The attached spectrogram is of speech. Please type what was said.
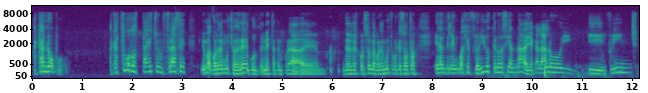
Acá no, po. Acá todo está hecho en frases. Yo me acordé mucho de Deadwood en esta temporada de, de Better Call me acordé mucho porque esos otros eran de lenguajes floridos que no decían nada. Y acá Lalo y, y Fringe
